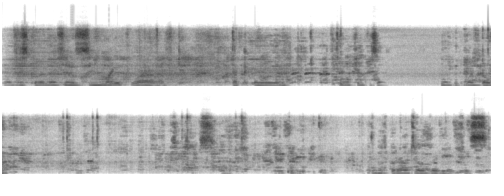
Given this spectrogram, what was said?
To jest kolejny odcinek z Minecraft. Tak, yy, w tym odcinku sobie budować dom. No, Zbierałem całe drewno przez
